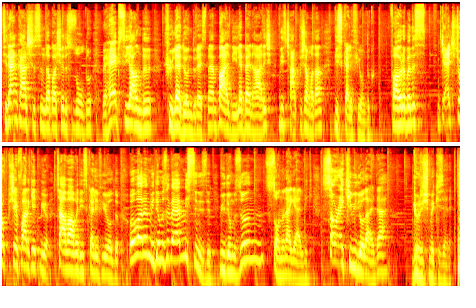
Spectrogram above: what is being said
tren karşısında başarısız oldu ve hepsi yandı. Küle döndü resmen. Baldi ile ben hariç biz çarpışamadan diskalifiye olduk. Favrabanız Gerçi çok bir şey fark etmiyor. Tamamı diskalifiye oldu. Umarım videomuzu beğenmişsinizdir. Videomuzun sonuna geldik. Sonraki videolarda görüşmek üzere.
